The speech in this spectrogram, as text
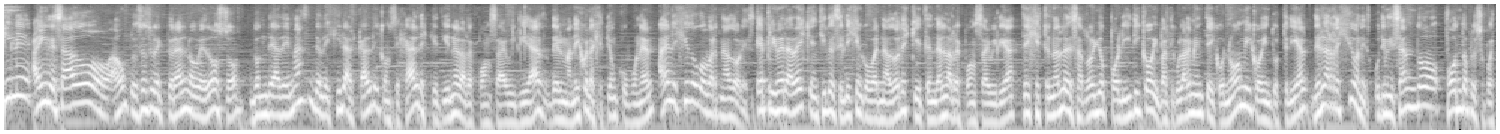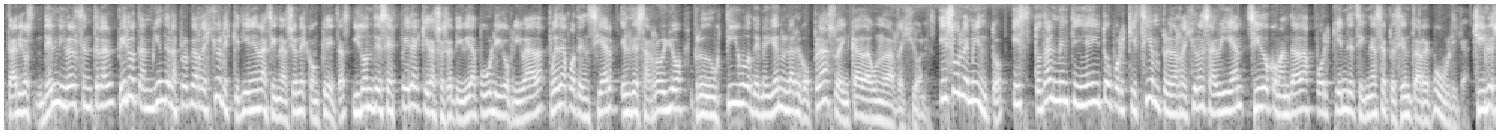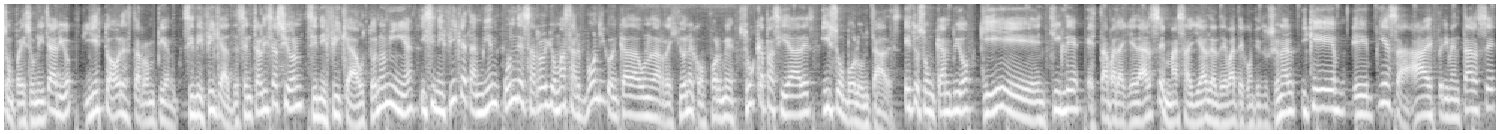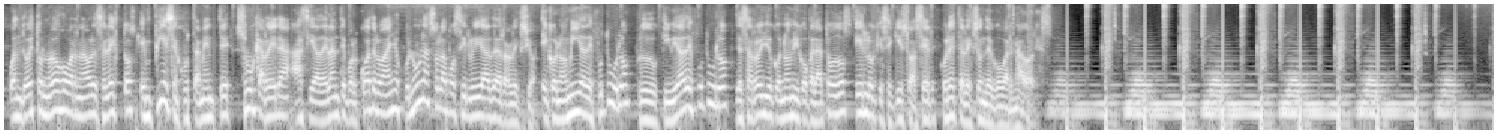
Chile ha ingresado a un proceso electoral novedoso donde además de elegir alcalde y concejales que tiene la responsabilidad del manejo de la gestión comunal, ha elegido gobernadores. Es primera vez que en Chile se eligen gobernadores que tendrán la responsabilidad de gestionar el desarrollo político y particularmente económico e industrial de las regiones, utilizando fondos presupuestarios del nivel central, pero también de las propias regiones que tienen asignaciones concretas y donde se espera que la asociatividad público-privada pueda potenciar el desarrollo productivo de mediano y largo plazo en cada una de las regiones. Ese elemento es totalmente inédito porque siempre las regiones habían sido comandadas por quien designase el presidente de la República. Chile es un país unitario y esto ahora se está rompiendo. Significa descentralización, significa autonomía y significa también un desarrollo más armónico en cada una de las regiones conforme sus capacidades y sus voluntades. Esto es un cambio que en Chile está para quedarse más allá del debate constitucional y que eh, empieza a experimentarse cuando estos nuevos gobernadores electos empiecen justamente su carrera hacia adelante por cuatro años con una sola posibilidad de reelección. Economía de futuro, productividad de futuro, desarrollo económico para todos es lo que se quiso hacer con esta elección de gobernadores.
